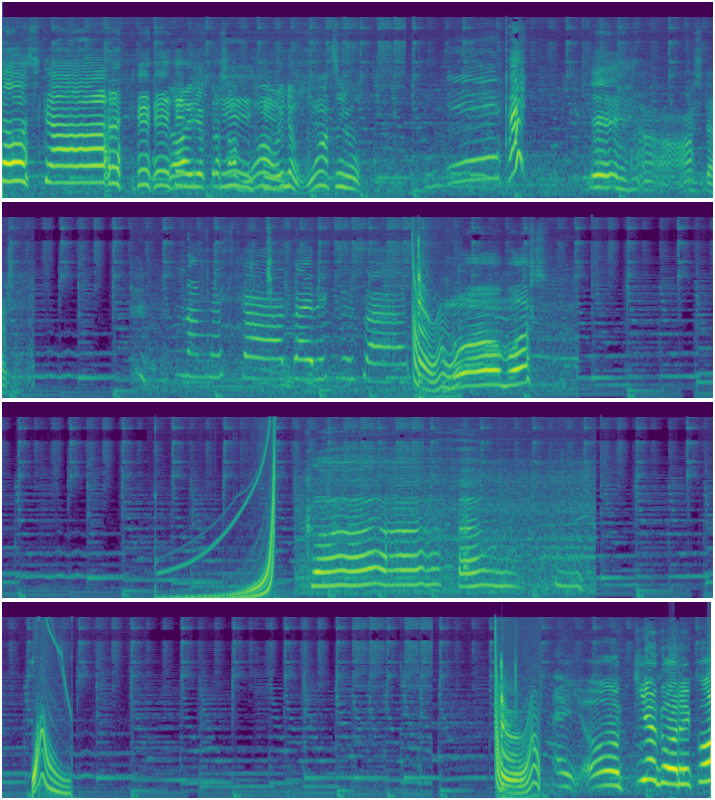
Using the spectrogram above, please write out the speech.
नमस्कार. डाइरेक्टर साहब उहाँ होइन उहाँ चाहिँ हो। ए है, ए हस् डाक्टर नमस्कार डाइरेक्टर साहब। मोमोस ओ के गरेको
